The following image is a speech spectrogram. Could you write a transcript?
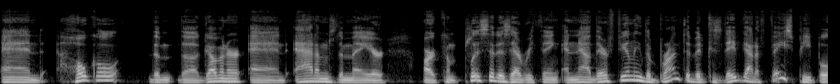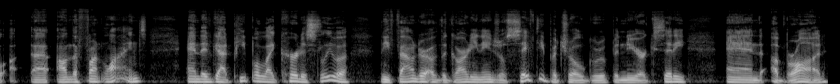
And Hochul, the, the governor, and Adams, the mayor, are complicit as everything, and now they're feeling the brunt of it because they've got to face people uh, on the front lines, and they've got people like Curtis Sliwa, the founder of the Guardian Angels Safety Patrol group in New York City and abroad,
